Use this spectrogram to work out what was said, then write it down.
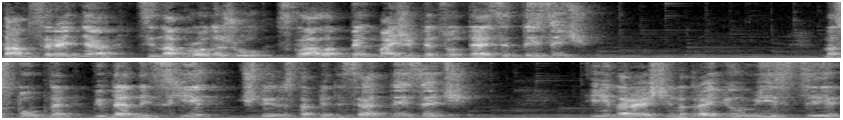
Там середня ціна продажу склала майже 510 тисяч. Наступне південний схід 450 тисяч. І нарешті на третьому місці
